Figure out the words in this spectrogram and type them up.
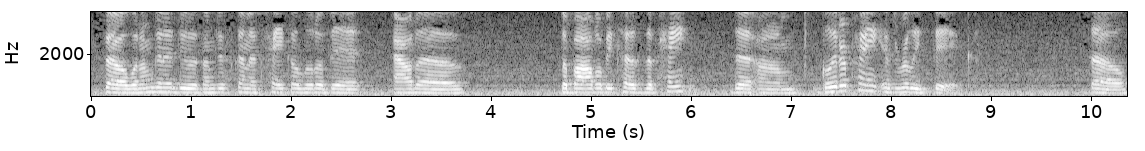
so what I'm gonna do is I'm just gonna take a little bit out of the bottle because the paint, the um, glitter paint is really thick. So,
